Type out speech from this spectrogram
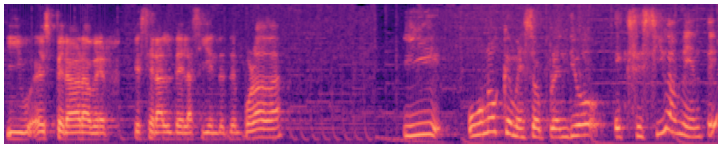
Y esperar a ver qué será el de la siguiente temporada. Y uno que me sorprendió excesivamente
